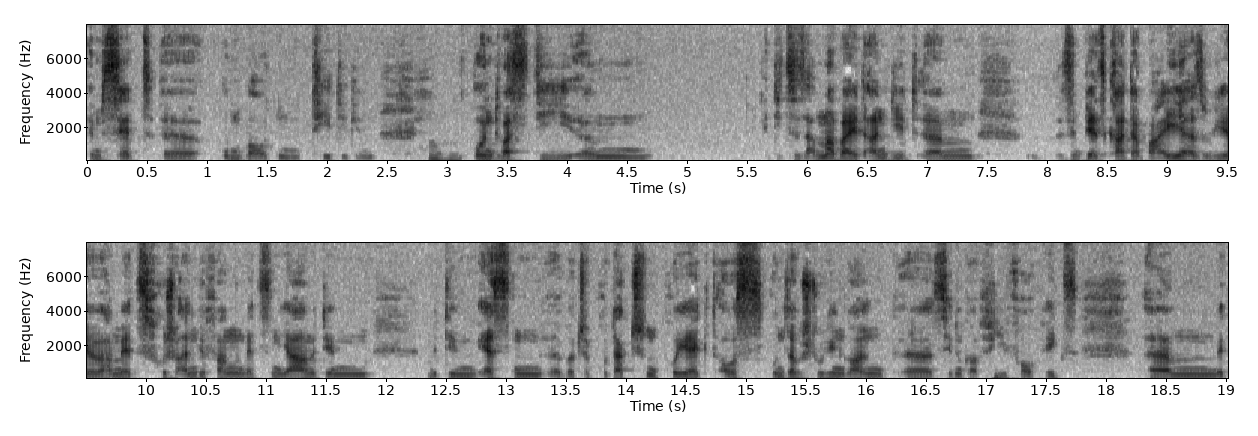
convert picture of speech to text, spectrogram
im Set äh, Umbauten tätigen. Mhm. Und was die, ähm, die Zusammenarbeit angeht, ähm, sind wir jetzt gerade dabei. Also wir haben jetzt frisch angefangen im letzten Jahr mit dem mit dem ersten äh, Virtual Production Projekt aus unserem Studiengang äh, Szenografie VFX, ähm, mit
